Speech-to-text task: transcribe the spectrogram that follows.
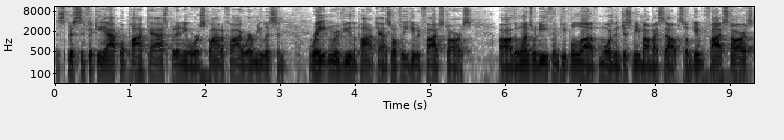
specifically Apple Podcasts, but anywhere, Spotify, wherever you listen, rate and review the podcast. Hopefully, you give it five stars. Uh, the ones with Ethan, people love more than just me by myself. So, give it five stars.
